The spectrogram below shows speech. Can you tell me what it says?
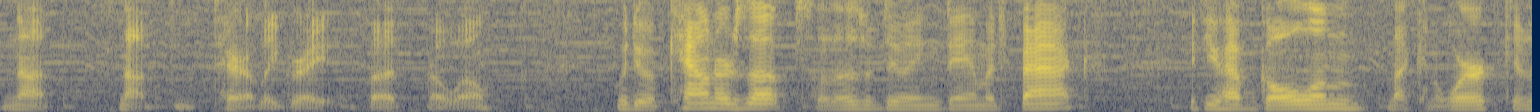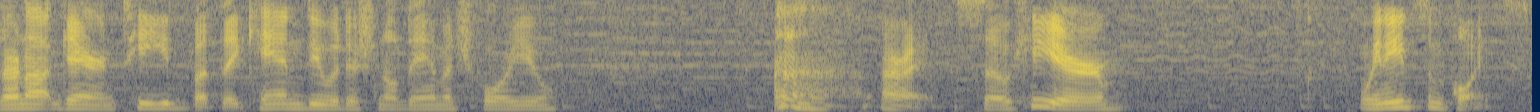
not, it's not terribly great, but oh well. We do have counters up, so those are doing damage back. If you have Golem, that can work. They're not guaranteed, but they can do additional damage for you. Alright, so here, we need some points.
